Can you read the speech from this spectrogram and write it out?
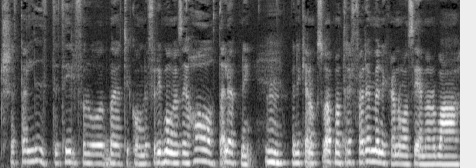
fortsätta lite till för att börja tycka om det. För det är många som säger hatar löpning. Mm. Men det kan också vara att man träffar den människan några år senare och bara...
